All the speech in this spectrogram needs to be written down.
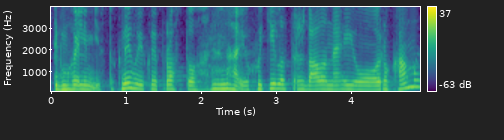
Підмогильне місто. Книгу, яку я просто не знаю, хотіла, страждала нею роками.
